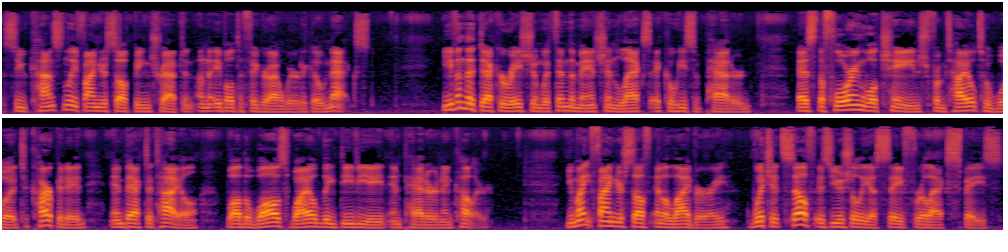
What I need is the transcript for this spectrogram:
so you constantly find yourself being trapped and unable to figure out where to go next. Even the decoration within the mansion lacks a cohesive pattern, as the flooring will change from tile to wood to carpeted and back to tile, while the walls wildly deviate in pattern and color. You might find yourself in a library, which itself is usually a safe, relaxed space,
